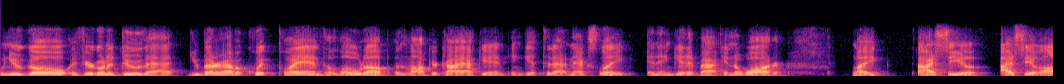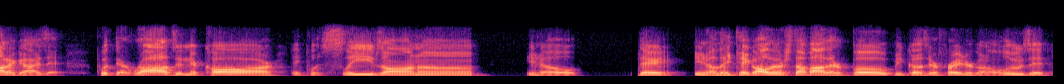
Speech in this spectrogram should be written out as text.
When you go, if you're going to do that, you better have a quick plan to load up and lock your kayak in and get to that next lake, and then get it back in the water. Like I see, a, I see a lot of guys that put their rods in their car, they put sleeves on them, you know, they you know they take all their stuff out of their boat because they're afraid they're going to lose it.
